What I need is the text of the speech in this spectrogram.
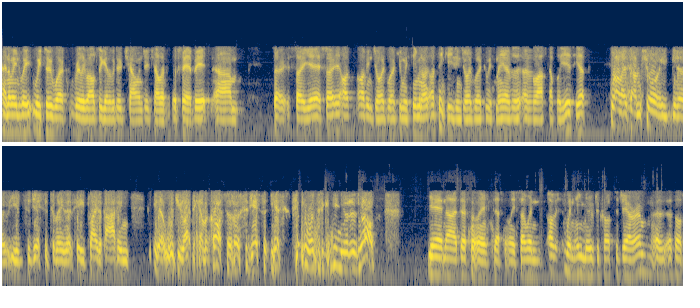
and I mean, we, we do work really well together. We do challenge each other a fair bit. Um, so, so yeah, so I've, I've enjoyed working with him, and I, I think he's enjoyed working with me over the, over the last couple of years. Yep. Well, as I'm sure he, you know, you suggested to me that he played a part in, you know, would you like to come across? So I suggest that yes, he wants to continue it as well. Yeah, no, definitely, definitely. So when when he moved across to GRM, as, as I was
